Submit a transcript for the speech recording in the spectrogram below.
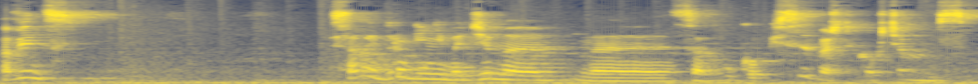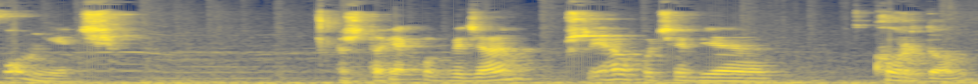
A więc samej drogi nie będziemy e, za długo opisywać, tylko chciałbym wspomnieć, że tak jak powiedziałem, przyjechał po ciebie kordon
